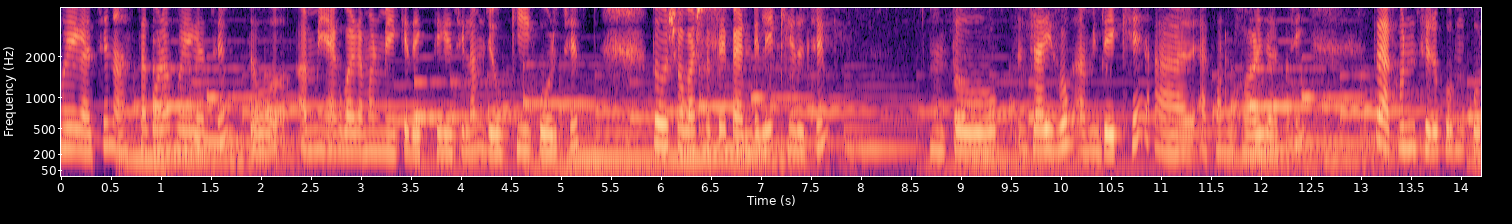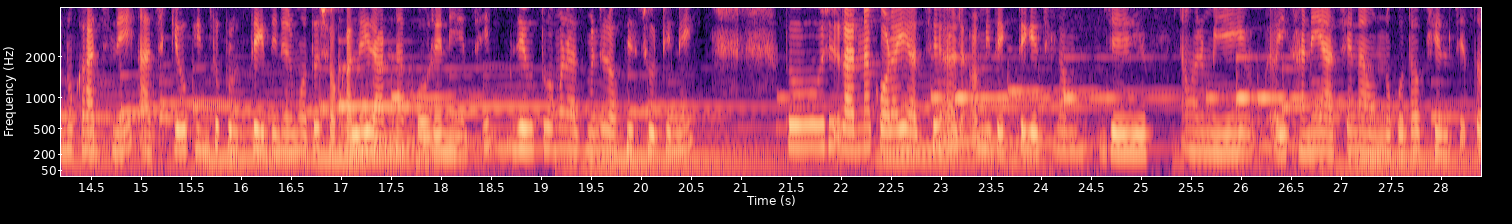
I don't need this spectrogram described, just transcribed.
হয়ে গেছে, নাস্তা করা হয়ে গেছে। তো আমি একবার আমার মেয়েকে দেখতে গেছিলাম যে ও কী করছে। তো সবার সাথে প্যান্ডেলেই খেলছে। তো যাই হোক, আমি দেখে আর এখন ঘর যাচ্ছি। তো এখন সেরকম কোনো কাজ নেই। আজকেও কিন্তু প্রত্যেক দিনের মতো সকালেই রান্না করে নিয়েছি। যেহেতু আমার হাজব্যান্ডের অফিস ছুটি নেই, তো রান্না করাই আছে। আর আমি দেখতে গেছিলাম যে আমার মেয়ে এখানেই আছে না, অন্য কোথাও খেলছে। তো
